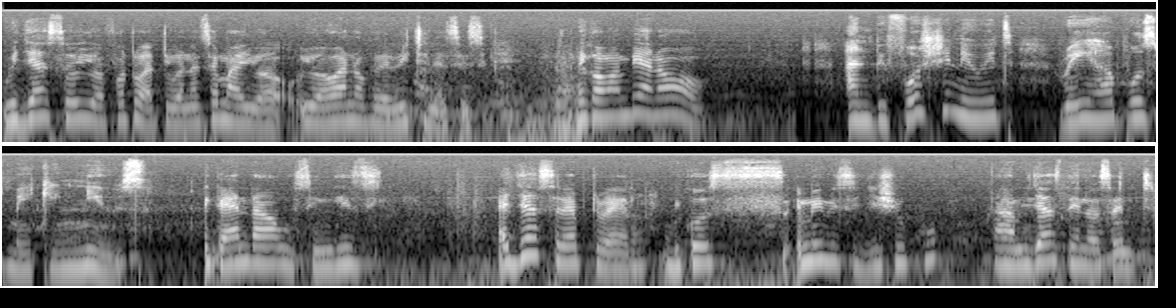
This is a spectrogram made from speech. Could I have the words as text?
we just saw your photo, ati wanasema you are, you are one of the witnesses. Nikamwambia no, And before she knew it, Rahab was making news. nikaenda usingizi. I just slept well because mimi sijishuku. I'm just innocent.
